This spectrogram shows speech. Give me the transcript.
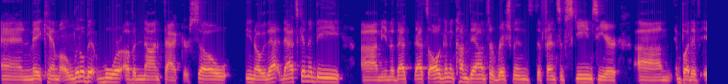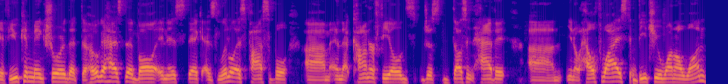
and make him a little bit more of a non-factor. So you know that that's going to be um, you know that that's all going to come down to Richmond's defensive schemes here. Um, but if if you can make sure that Tehoka has the ball in his stick as little as possible, um, and that Connor Fields just doesn't have it, um, you know, health wise to beat you one on one,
